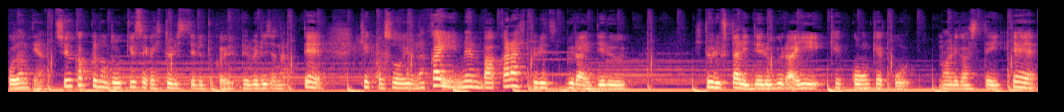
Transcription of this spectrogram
こうなんていうの中学の同級生が1人してるとかいうレベルじゃなくて結構そういう仲いいメンバーから1人ぐらい出る1人2人出るぐらい結婚を結構周りがしていて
